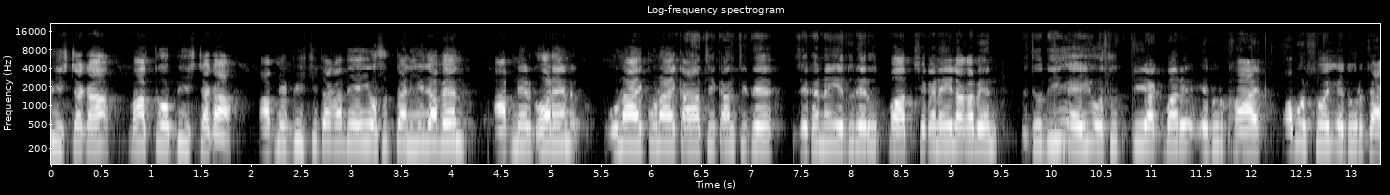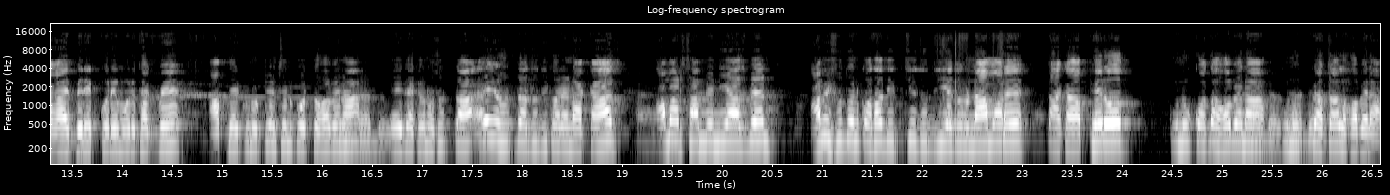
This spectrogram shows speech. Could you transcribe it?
বিশ টাকা মাত্র বিশ টাকা। আপনি বিশটি টাকা দিয়ে এই ওষুধটা নিয়ে যাবেন। আপনার ঘরের উনায় কোনায় কাঁচি কাঞ্চিতে যেখানে এদুরের উৎপাদ সেখানেই লাগাবেন। যদি এই ওষুধটি একবার এদুর খায় অবশ্যই এদুর জায়গায় ব্রেক করে মরে থাকবে। আপনার কোনো টেনশন করতে হবে না। এই দেখেন ওষুধটা এই ওষুধটা যদি করে না কাজ আমার সামনে নিয়ে আসবেন। আমি শুধু কথা দিচ্ছি যদি এদুর না মরে টাকা ফেরত কোনো কথা হবে না কোনো পেতাল হবে না।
